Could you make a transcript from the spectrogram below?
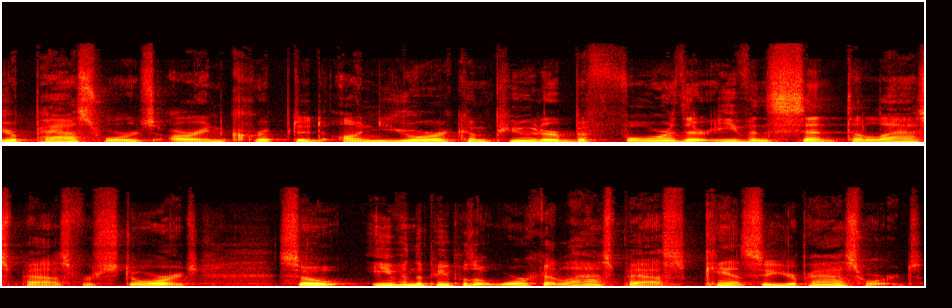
your passwords are encrypted on your computer before they're even sent to LastPass for storage. So even the people that work at LastPass can't see your passwords.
